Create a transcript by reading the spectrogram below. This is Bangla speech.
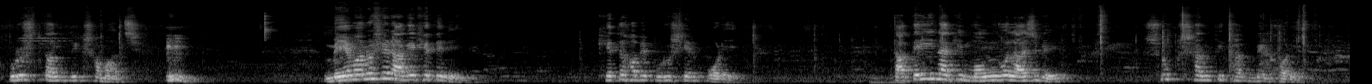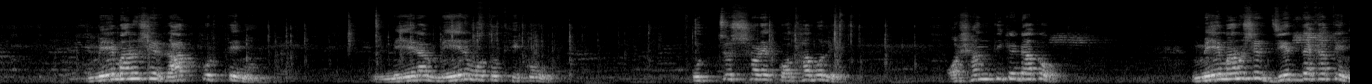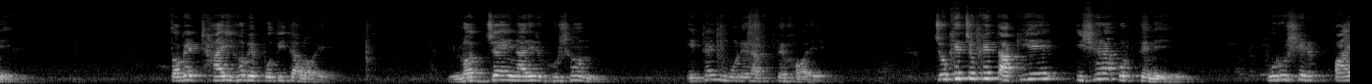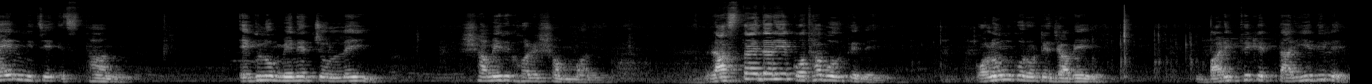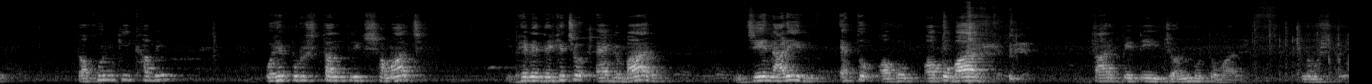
পুরুষতান্ত্রিক সমাজ। মেয়ে মানুষের আগে খেতে নেই, খেতে হবে পুরুষের পরে। তাতেই নাকি মঙ্গল আসবে, সুখ শান্তি থাকবে ঘরে। মেয়ে মানুষের রাগ করতে নেই, মেয়েরা মেয়ের মতো থেকো। উচ্চস্বরে কথা বলে অশান্তিকে ডাকো মেয়ে মানুষের জেদ দেখাতে নেই। তবে ঠাই হবে পতিতালয়ে লজ্জায় নারীর ভূষণ, এটাই মনে রাখতে হয়। চোখে চোখে তাকিয়ে ইশারা করতে নেই। পুরুষের পায়ের নিচে স্থান। এগুলো মেনে চললেই স্বামীর ঘরের সম্মান। রাস্তায় দাঁড়িয়ে কথা বলতে নেই। কলঙ্ক রটে যাবে। বাড়ি থেকে তাড়িয়ে দিলে তখন কি খাবে? ওহে পুরুষতান্ত্রিক সমাজ, ভেবে দেখেছ একবার যে নারীর এত অপবাদ, তার পেটেই জন্ম তোমার। নমস্কার।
